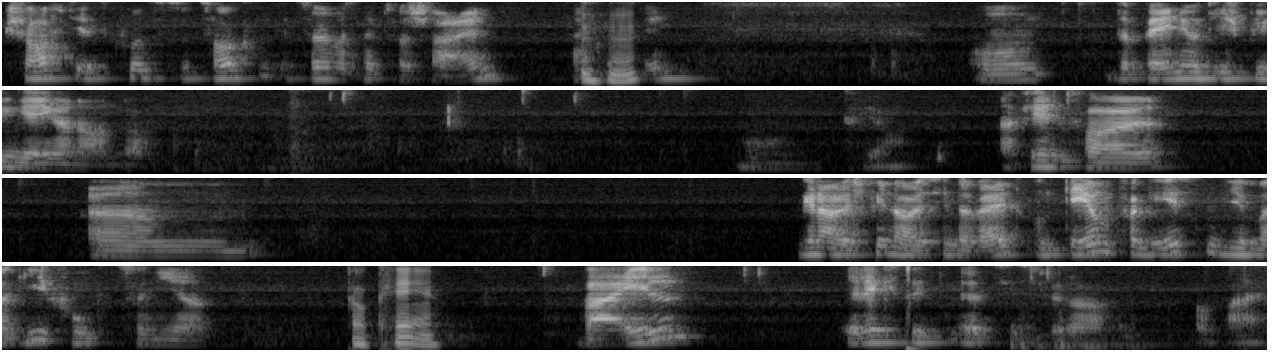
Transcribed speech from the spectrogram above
geschafft, jetzt kurz zu zocken, jetzt sollen wir es nicht verschreien, Mhm. drin. Und der Benny und ich spielen gegeneinander. Und ja, auf jeden Fall, ähm, genau, die spielen alles in der Welt und die haben vergessen, wie Magie funktioniert. Okay. Weil Elektrizität, jetzt ist wieder vorbei,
